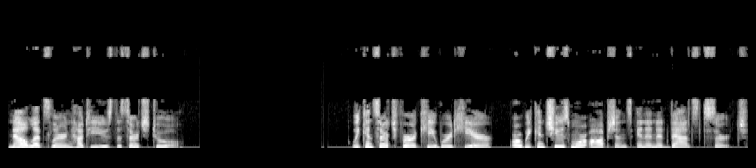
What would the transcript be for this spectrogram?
Now let's learn how to use the search tool. We can search for a keyword here, or we can choose more options in an advanced search.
